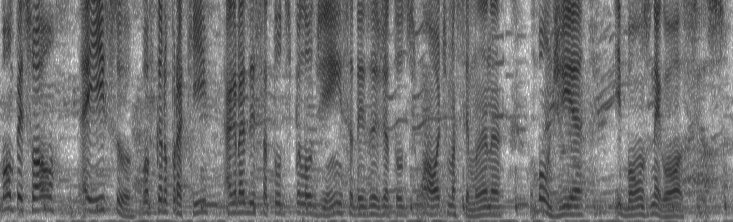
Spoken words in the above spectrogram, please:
Bom, pessoal, é isso. Vou ficando por aqui. Agradeço a todos pela audiência. Desejo a todos uma ótima semana, um bom dia e bons negócios.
